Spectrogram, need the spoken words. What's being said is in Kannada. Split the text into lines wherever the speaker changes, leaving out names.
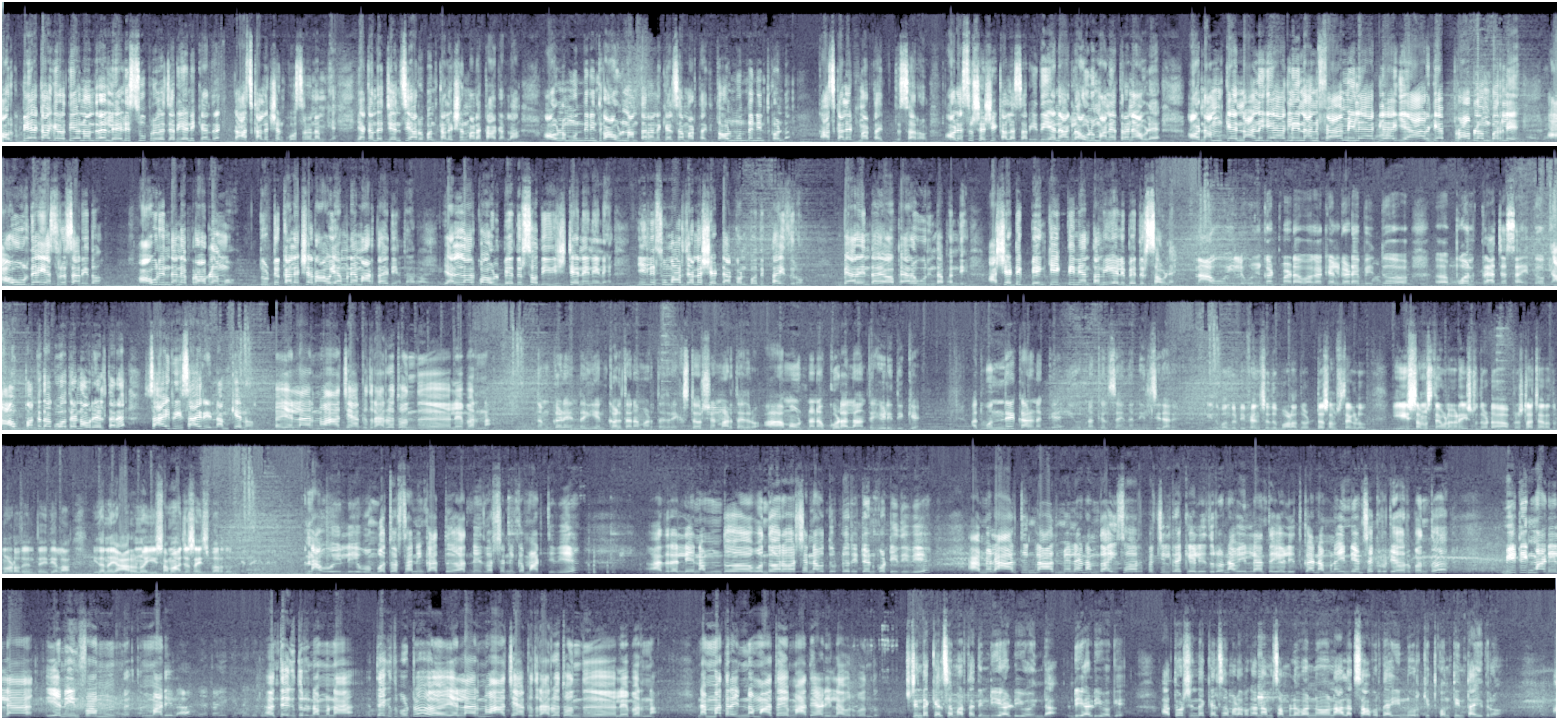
ಅವ್ರಿಗೆ ಬೇಕಾಗಿರೋದು ಏನು ಅಂದರೆ ಲೇಡೀಸ್ ಸೂಪರ್ವೈಸರ್ ಏನಕ್ಕೆ ಅಂದರೆ ಕಾಸು ಕಲೆಕ್ಷನ್ಗೋಸ್ಕರ ನಮಗೆ. ಯಾಕಂದರೆ ಜೆಂಟ್ಸ್ ಯಾರು ಬಂದು ಕಲೆಕ್ಷನ್ ಮಾಡೋಕ್ಕಾಗಲ್ಲ. ಅವಳು ಮುಂದೆ ನಿಂತ್ಕೊಂಡು ಅವಳು ನಮ್ಮ ಥರನೇ ಕೆಲಸ ಮಾಡ್ತಾ ಇದ್ದಿತ್ತು. ಅವಳು ಮುಂದೆ ನಿಂತ್ಕೊಂಡು ಕಾಸು ಕಲೆಕ್ಟ್ ಮಾಡ್ತಾ ಇತ್ತು ಸರ್ ಅವಳು. ಅವಳ ಹೆಸರು ಶಶಿಕಲಾ ಸರ್ ಇದು ಏನಾಗಲಿ ಅವಳು ಮನೆ ಹತ್ರನೇ ಅವಳೆ. ಅವ್ಳು ನಮಗೆ ನನಗೆ ಆಗಲಿ, ನನ್ನ ಫ್ಯಾಮಿಲಿ ಆಗಲಿ, ಯಾರಿಗೆ ಪ್ರಾಬ್ಲಮ್ ಬರಲಿ ಅವ್ರದ್ದೇ ಹೆಸರು ಸರ್ ಇದು. ಅವರಿಂದನೇ ಪ್ರಾಬ್ಲಮ್ಮು ದುಡ್ಡು ಕಲೆಕ್ಷನ್ ಅವು ಎಮ್ಮನೆ ಮಾಡ್ತಾ ಇದ್ದಿತ್ತು. ಎಲ್ಲರಿಗೂ ಅವಳು ಬೆದರ್ಸೋದು ಇಷ್ಟೇನೇನೇ ಇಲ್ಲಿ ಸುಮಾರು ಜನ ಶೆಡ್ ಹಾಕೊಂಡು ಬದುಕ್ತಾ ಇದ್ರು. ಬೇರೆಯಿಂದ ಬೇರೆ ಊರಿಂದ ಬಂದು. ಆ ಶೆಡ್ಡಿಗೆ ಬೆಂಕಿ ಇಕ್ತೀನಿ ಅಂತಲೂ ಹೇಳಿ ಬೆದರ್ಸವಳೆ.
ನಾವು ಇಲ್ಲಿ ಹುಲ್ ಕಟ್ ಮಾಡೋವಾಗ ಕೆಳಗಡೆ ಬಿದ್ದು ಬೋನ್ ಕ್ರಾಚಸ್ ಆಯಿತು.
ಯಾವ ಪಕ್ಕದಾಗ ಹೋದ್ರೆ ಅವ್ರು ಹೇಳ್ತಾರೆ ಸಾಯ್ರಿ ಸಾಯ್ರಿ ನಮ್ಕೇನು
ಎಲ್ಲರನ್ನೂ ಆಚೆ ಹಾಕಿದ್ರು ಅರವತ್ತೊಂದು ಲೇಬರ್ನ
ನಮ್ಮ ಕಡೆಯಿಂದ ಏನು ಕಳ್ತನ ಮಾಡ್ತಾ ಇದ್ದಾರೆ ಎಕ್ಸ್ಟರ್ಷನ್ ಮಾಡ್ತಾ ಇದ್ರು ಆ ಅಮೌಂಟ್ನ ನಾವು ಕೊಡಲ್ಲ ಅಂತ ಹೇಳಿದ್ದಕ್ಕೆ. ಅದು ಒಂದೇ ಕಾರಣಕ್ಕೆ ಇವ್ರನ್ನ ಕೆಲಸದಿಂದ ನಿಲ್ಲಿಸಿದ್ದಾರೆ
ಇದು ಬಂದು ಡಿಫೆನ್ಸದು ಭಾಳ ದೊಡ್ಡ ಸಂಸ್ಥೆಗಳು. ಈ ಸಂಸ್ಥೆ ಒಳಗಡೆ ಇಷ್ಟು ದೊಡ್ಡ ಭ್ರಷ್ಟಾಚಾರದ ಮಾಡೋದು ಅಂತ ಇದೆಯಲ್ಲ ಇದನ್ನು ಯಾರನ್ನು ಈ ಸಮಾಜ ಸಹಿಸಬಾರ್ದು?
ನಾವು ಇಲ್ಲಿ ಒಂಬತ್ತು ವರ್ಷ ನಿಂಕ ಹತ್ತು ಹದಿನೈದು ವರ್ಷ ನಿಂಕ ಮಾಡ್ತೀವಿ. ಅದರಲ್ಲಿ ನಮ್ಮದು ಒಂದೂವರೆ ವರ್ಷ ನಾವು ದುಡ್ಡು ರಿಟರ್ನ್ ಕೊಟ್ಟಿದ್ದೀವಿ. ಆಮೇಲೆ ಆರು ತಿಂಗಳು ಆದಮೇಲೆ ನಮ್ಮದು ಐದು ಸಾವಿರ ರೂಪಾಯಿ ಚಿಲ್ಲರೆ ಕೇಳಿದರು ನಾವು ಇಲ್ಲ ಅಂತ ಹೇಳಿದ್ಕ ನಮ್ಮನ್ನ ಇಂಡಿಯನ್ ಸೆಕ್ಯೂರಿಟಿ ಅವರು ಬಂದು ಮೀಟಿಂಗ್ ಮಾಡಿಲ್ಲ ಏನು ಇನ್ಫಾರ್ಮ್ ಮಾಡಿಲ್ಲ. ತೆಗೆದ್ರು? ನಮ್ಮನ್ನ. ತೆಗೆದುಬಿಟ್ಟು ಎಲ್ಲರನ್ನೂ ಆಚೆ ಹಾಕಿದ್ರು ಅರವತ್ತೊಂದು ಲೇಬರ್ನ ನಮ್ಮ ಹತ್ರ ಇನ್ನೂ ಮಾತೆ ಮಾತೇ ಆಡಿಲ್ಲ ಅವರು ಬಂದು.
ಇಷ್ಟಿಂದ ಕೆಲಸ ಮಾಡ್ತಾ ಇದ್ದೀನಿ ಡಿ ಆರ್ ಡಿ ಒಯಿಂದ ಡಿ ಆರ್ ಡಿ ಒಗೆ. ಹತ್ತು ವರ್ಷದಿಂದ ಕೆಲಸ ಮಾಡುವಾಗ ನಮ್ಮ ಸಂಬಳವನ್ನು ನಾಲ್ಕು ಸಾವಿರದ ಇನ್ನೂರು ಕಿತ್ಕೊಂಡು ತಿಂತಾಯಿದ್ರು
